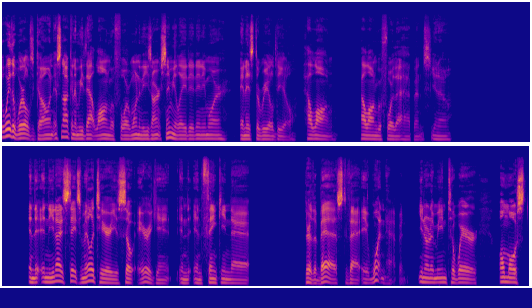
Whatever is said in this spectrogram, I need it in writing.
the way the world's going. It's not going to be that long before one of these aren't simulated anymore, and it's the real deal. How long? How long before that happens? You know. And the in the United States military is so arrogant in in thinking that they're the best that it wouldn't happen. You know what I mean? To where almost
